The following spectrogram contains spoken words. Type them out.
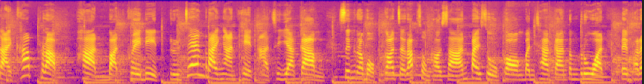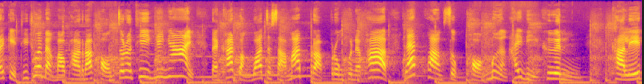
จ่ายค่าปรับผ่านบัตรเครดิต หรือแจ้งรายงานเหตุอาชญากรรม ซึ่งระบบก็จะรับส่งข่าวสารไปสู่กองบัญชาการตำรวจ เป็นภารกิจที่ช่วยแบ่งเบาภาระของเจ้าหน้าที่ง่าย ๆ แต่คาดหวังว่าจะสามารถปรับปรุงคุณภาพ และความสุขของเมืองให้ดีขึ้น คาลิด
